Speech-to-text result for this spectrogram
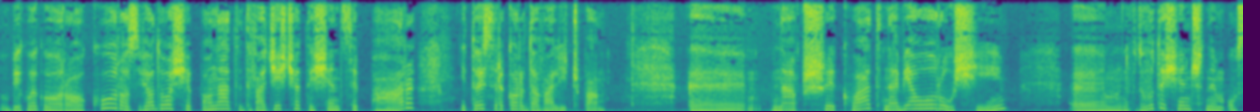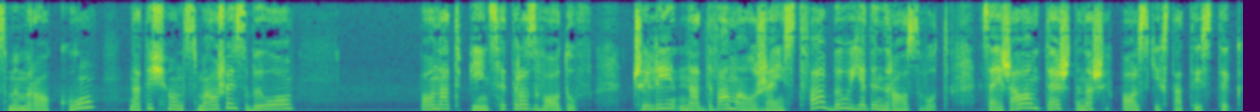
ubiegłego roku rozwiodło się ponad 20 tysięcy par i to jest rekordowa liczba. E, Na przykład na Białorusi w 2008 roku na tysiąc małżeństw było ponad 500 rozwodów, czyli na dwa małżeństwa był jeden rozwód. Zajrzałam też do naszych polskich statystyk,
